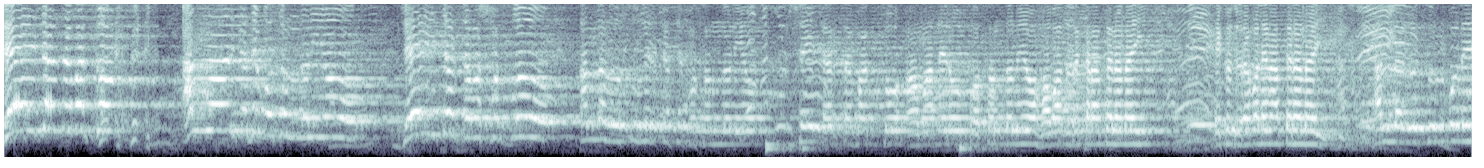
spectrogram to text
যেই চারটা বাক্য আল্লাহর কাছে পছন্দনীয়, যেই চারটা শব্দ আল্লাহ রসুলের কাছে পছন্দনীয়। সেই চারটা বাক্য আমাদেরও পছন্দনীয় হওয়া দরকার আছে না নাই? একটু জোরে বলেন, আছে না নাই? আল্লাহ রসুল বলে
